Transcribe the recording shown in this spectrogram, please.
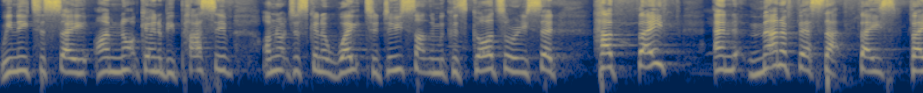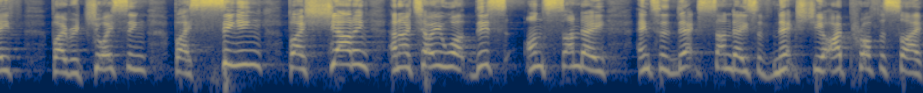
We need to say, I'm not going to be passive. I'm not just going to wait to do something because God's already said, have faith and manifest that faith, faith by rejoicing, by singing, by shouting. And I tell you what, this on Sunday into next Sundays of next year, I prophesy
